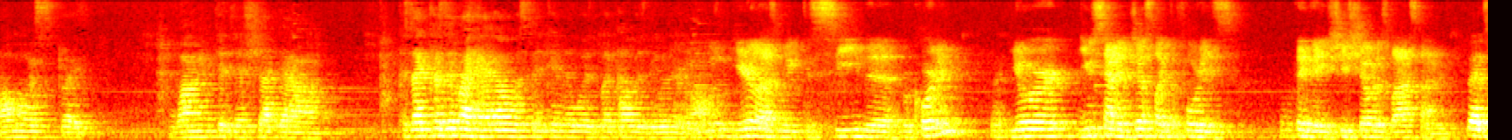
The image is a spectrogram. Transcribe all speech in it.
almost like wanting to just shut down. Cause I, cause in my head I was thinking it was like I was doing it I wrong. wasn't here last week to see the recording. Your, you sounded just like the 40s thing that she showed us last time. That's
